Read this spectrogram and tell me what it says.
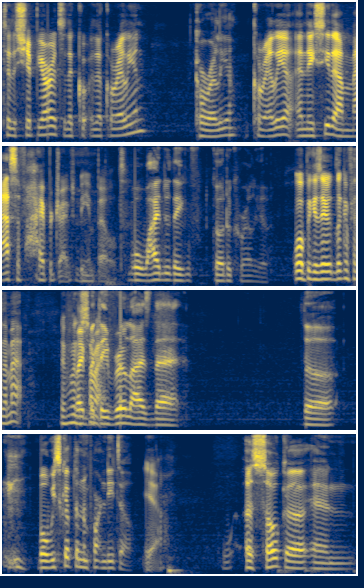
to the shipyard to the the Corellian Corellia? Corellia and they see that massive hyperdrive's being built Well, why do they go to Corellia? Well because they're looking for the map for the Right, but they realized that the well, we skipped an important detail. yeah Ahsoka and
